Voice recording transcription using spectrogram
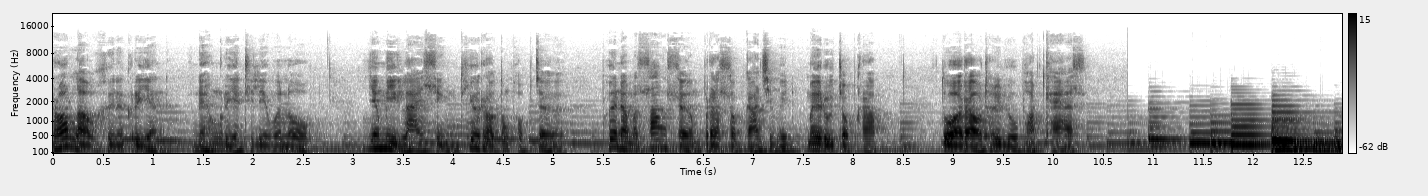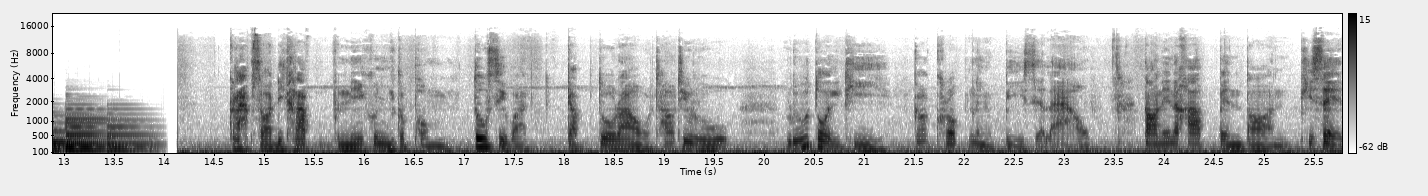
เพราะเราคือนักเรียนในห้องเรียนที่เรียกว่าโลก ยังมีอีกหลายสิ่งที่เราต้องพบเจอ เพื่อนำมาสร้างเสริมประสบการณ์ชีวิตไม่รู้จบครับ ตัวเราเท่าที่รู้พอดแคสต์กราบสวัสดีครับ วันนี้คุณอยู่กับผม ตู้สิวัตรกับตัวเราเท่าที่รู้ รู้ตัวอีกทีก็ครบหนึ่งปีเสียแล้ว ตอนนี้นะครับเป็นตอนพิเศษ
